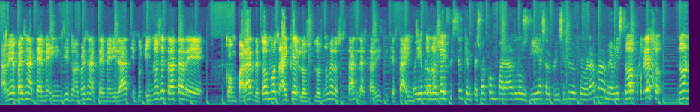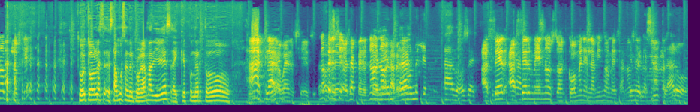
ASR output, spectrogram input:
a mí me parece una teme- insisto, me parece una temeridad y, y no se trata de comparar, de todos modos hay que, los, los números están, la estadística está, Oye, insisto, brother, no soy, fuiste el que empezó a comparar los 10 al principio del programa, me abriste la no, por puerta. eso, no, no, los que, Tú, tú hablas, estamos en el programa 10, hay que poner todo. ah, claro, bueno, sí, sí. no, pero sí, o sea, pero no, no, la verdad, o sea, hacer, que- hacer menos son- comen en la misma mesa, no sé qué tú. claro.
